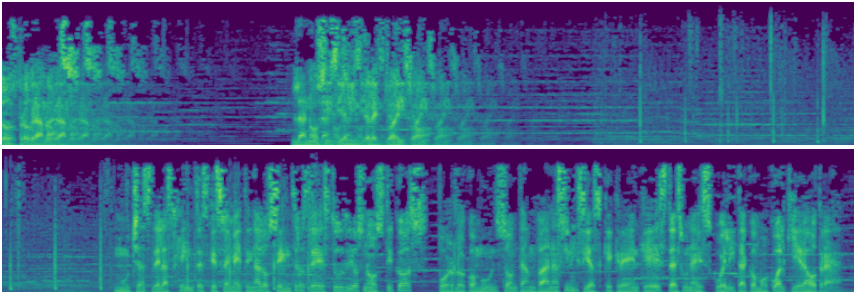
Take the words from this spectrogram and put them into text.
dos programas. La gnosis y el intelectualismo. Muchas de las gentes que se meten a los centros de estudios gnósticos, por lo común son tan vanas y necias que creen que esta es una escuelita como cualquiera otra.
